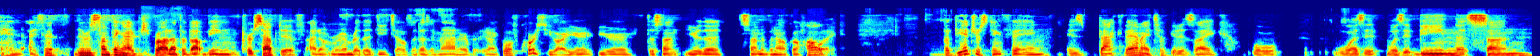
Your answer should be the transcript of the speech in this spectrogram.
and I said there was something I just brought up about being perceptive. I don't remember the details. It doesn't matter. But you're like, well, of course you are. You're you're the son. You're the son of an alcoholic. But the interesting thing is, back then I took it as like, well, was it was it being the son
